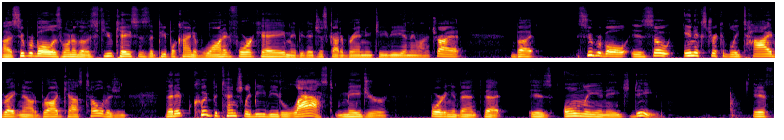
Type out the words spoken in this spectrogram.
Uh, Super Bowl is one of those few cases that people kind of wanted 4K. Maybe they just got a brand new TV and they want to try it. But Super Bowl is so inextricably tied right now to broadcast television that it could potentially be the last major sporting event that is only in HD. If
